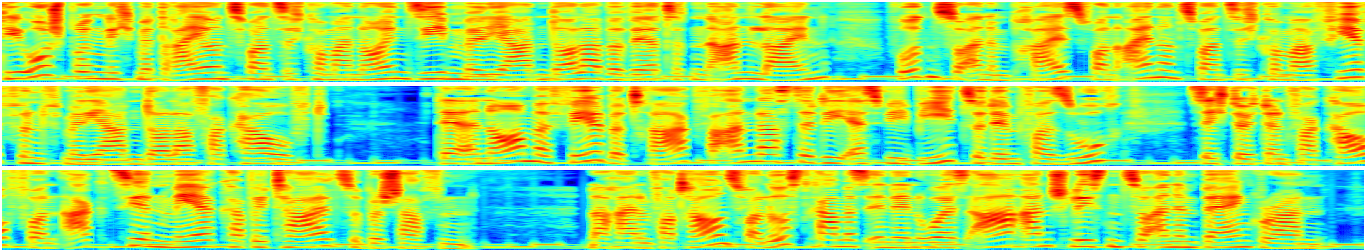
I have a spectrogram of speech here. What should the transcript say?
Die ursprünglich mit 23,97 Milliarden Dollar bewerteten Anleihen wurden zu einem Preis von 21,45 Milliarden Dollar verkauft. Der enorme Fehlbetrag veranlasste die SVB zu dem Versuch, sich durch den Verkauf von Aktien mehr Kapital zu beschaffen. Nach einem Vertrauensverlust kam es in den USA anschließend zu einem Bankrun.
